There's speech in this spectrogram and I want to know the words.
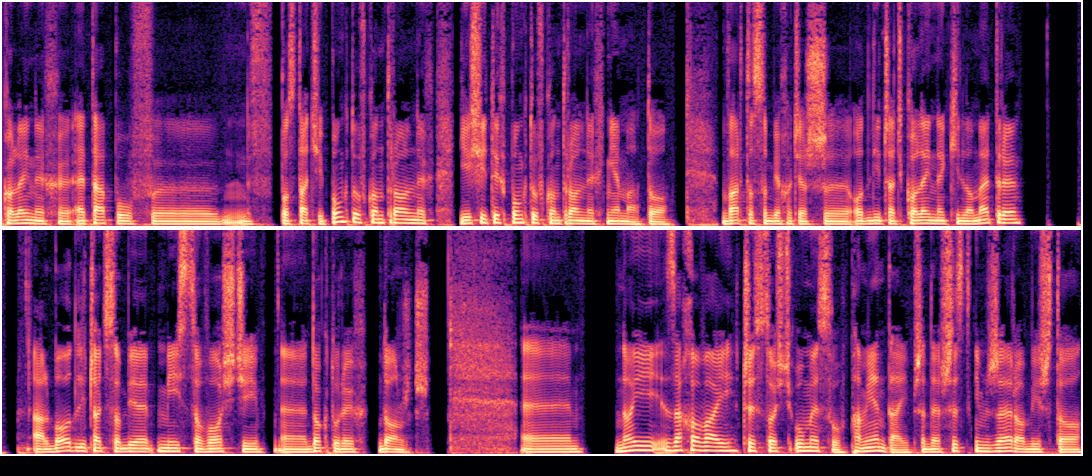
kolejnych etapów w postaci punktów kontrolnych. Jeśli tych punktów kontrolnych nie ma, to warto sobie chociaż e, odliczać kolejne kilometry albo odliczać sobie miejscowości, e, do których dążysz. E, no i zachowaj czystość umysłu. Pamiętaj przede wszystkim, że robisz to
